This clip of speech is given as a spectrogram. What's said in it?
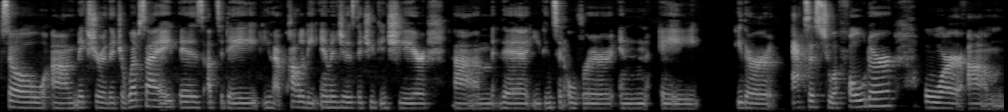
So um, make sure that your website is up to date. You have quality images that you can share um, that you can send over in a either access to a folder or um,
